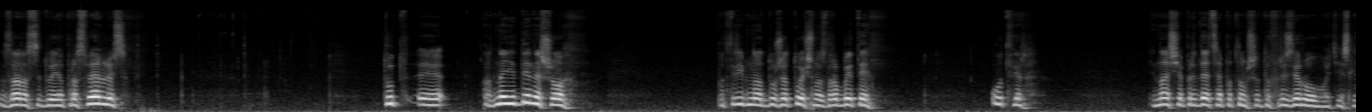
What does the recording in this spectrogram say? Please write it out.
Зараз іду я просверлюсь. Тут е, одне єдине, що потрібно дуже точно зробити отвір. Іначе прийдеться потім ще дофрезеровувати, якщо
